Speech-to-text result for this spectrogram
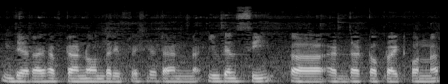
There I have turned on the refresh rate and you can see uh, at the top right corner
